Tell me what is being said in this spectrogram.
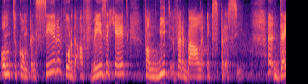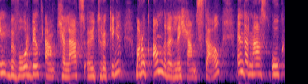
om te compenseren voor de afwezigheid van niet-verbale expressie. Denk bijvoorbeeld aan gelaatsuitdrukkingen, maar ook andere lichaamstaal en daarnaast ook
